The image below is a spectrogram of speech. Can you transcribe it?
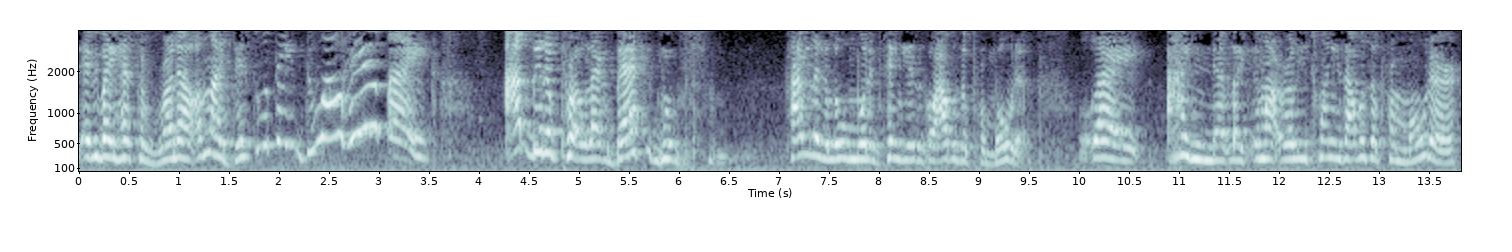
Everybody has to run out. I'm like, this is what they do out here? Like, I've been a pro, like back, probably like a little more than 10 years ago, I was a promoter. Like, I never, like in my early 20s, I was a promoter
